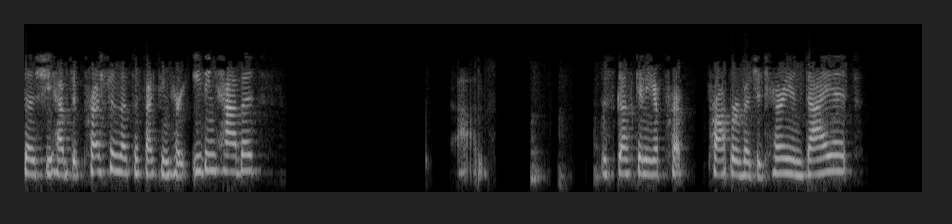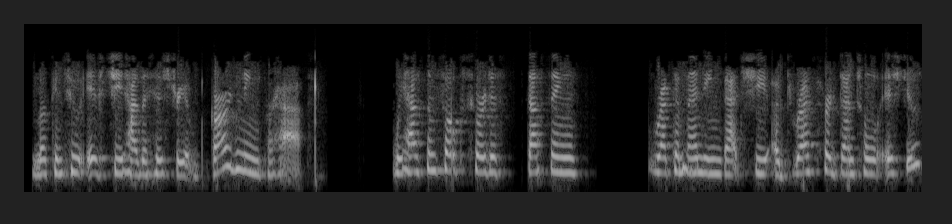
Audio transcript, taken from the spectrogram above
Does she have depression that's affecting her eating habits? Um, discuss getting a proper vegetarian diet. Look into if she has a history of gardening, perhaps. We have some folks who are discussing recommending that she address her dental issues,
